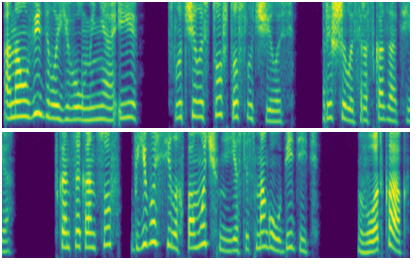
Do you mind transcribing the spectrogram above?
Она увидела его у меня и... Случилось то, что случилось. Решилась рассказать я. В конце концов, в его силах помочь мне, если смогу убедить. «Вот как?»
